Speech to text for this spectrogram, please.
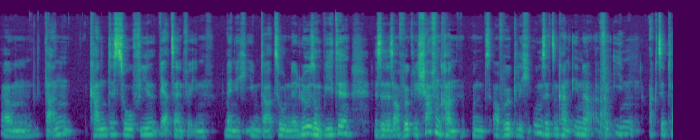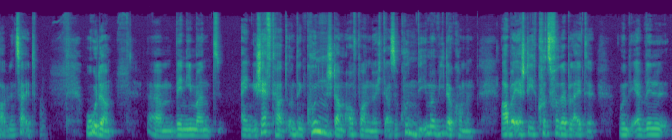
ähm, dann kann das so viel wert sein für ihn. wenn ich ihm dazu eine Lösung biete, dass er das auch wirklich schaffen kann und auch wirklich umsetzen kann in einer für ihn akzeptablen Zeit. Oder ähm, wenn jemand ein Geschäft hat und den Kundenstamm aufbauen möchte, also Kunden, die immer wieder kommen, aber er steht kurz vor der Pleite und er will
